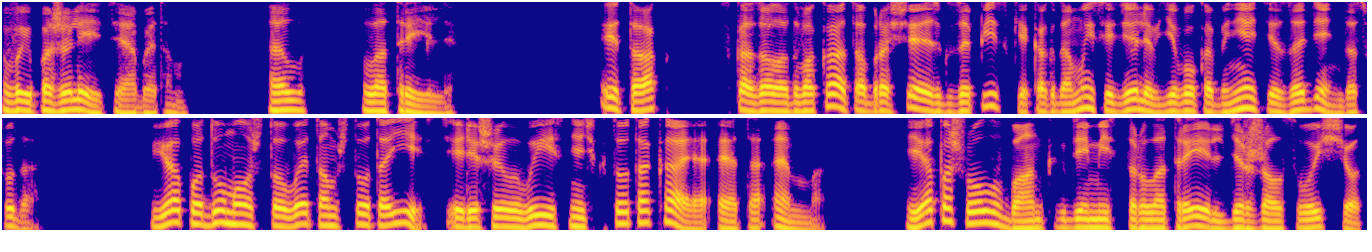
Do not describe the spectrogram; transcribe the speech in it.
вы пожалеете об этом. Л. Латрейль. Итак, сказал адвокат, обращаясь к записке, когда мы сидели в его кабинете за день до суда. Я подумал, что в этом что-то есть, и решил выяснить, кто такая эта Эмма. Я пошел в банк, где мистер Латрейль держал свой счет,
